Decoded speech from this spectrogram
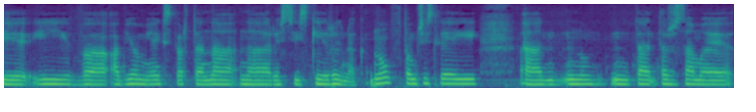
и в объеме экспорта на, на российский рынок. Ну, в том числе и а, ну, та, та же самая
